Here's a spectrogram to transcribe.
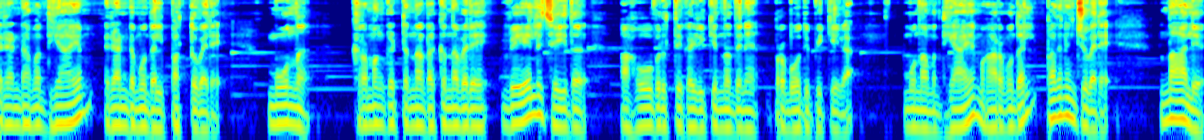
രണ്ടാം അധ്യായം രണ്ട് മുതൽ പത്ത് വരെ. മൂന്ന് ക്രമം കെട്ട് നടക്കുന്നവരെ വേല ചെയ്ത് അഹോവൃത്തി കഴിക്കുന്നതിന് പ്രബോധിപ്പിക്കുക. മൂന്നാം അധ്യായം ആറ് മുതൽ പതിനഞ്ച് വരെ. നാല്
